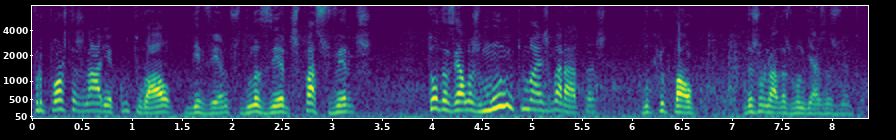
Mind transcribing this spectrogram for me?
propostas na área cultural, de eventos, de lazer, de espaços verdes, todas elas muito mais baratas do que o palco das Jornadas Mundiais da Juventude.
